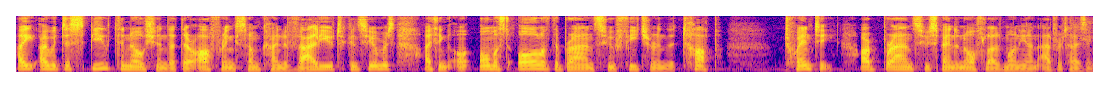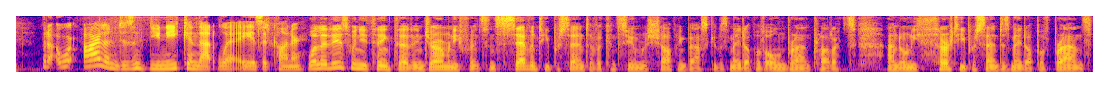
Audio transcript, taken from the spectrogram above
I, I would dispute the notion that they're offering some kind of value to consumers. I think almost all of the brands who feature in the top 20 are brands who spend an awful lot of money on advertising. But Ireland isn't unique in that way, is it, Conor? Well, it is when you think that in Germany, for instance, 70% of a consumer's shopping basket is made up of own brand products and only 30% is made up of brands.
